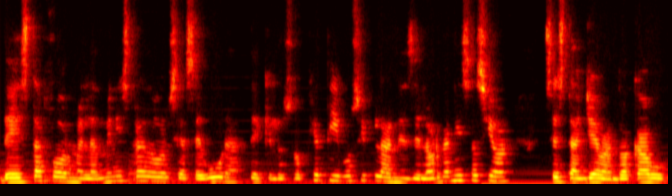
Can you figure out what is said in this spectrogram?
De esta forma, el administrador se asegura de que los objetivos y planes de la organización se están llevando a cabo.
